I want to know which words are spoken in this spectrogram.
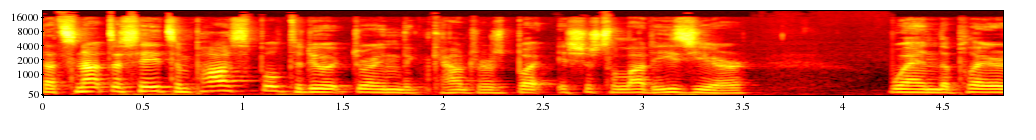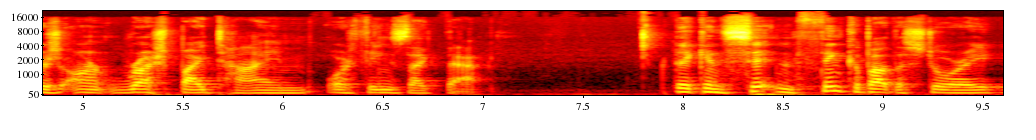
That's not to say it's impossible to do it during the encounters, but it's just a lot easier when the players aren't rushed by time or things like that. They can sit and think about the story,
